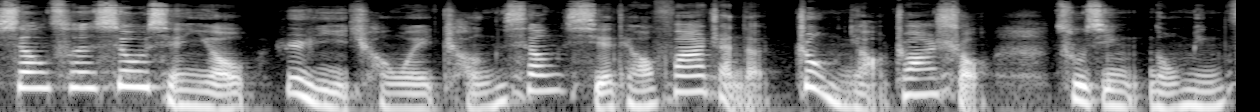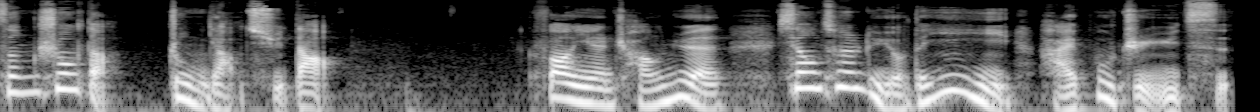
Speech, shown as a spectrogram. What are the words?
乡村休闲游日益成为城乡协调发展的重要抓手，促进农民增收的。重要渠道。放眼长远，乡村旅游的意义还不止于此。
